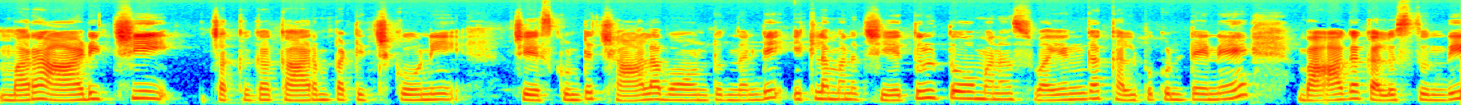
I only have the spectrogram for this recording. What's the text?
మర ఆడిచ్చి చక్కగా కారం పట్టించుకొని చేసుకుంటే చాలా బాగుంటుందండి. ఇట్లా మన చేతులతో మనం స్వయంగా కలుపుకుంటేనే బాగా కలుస్తుంది.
